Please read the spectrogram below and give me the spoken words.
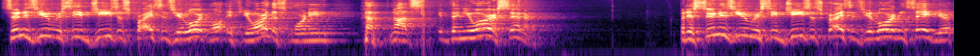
As soon as you receive Jesus Christ as your Lord, well, if you are this morning not saved, then you are a sinner. But as soon as you receive Jesus Christ as your Lord and Savior,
